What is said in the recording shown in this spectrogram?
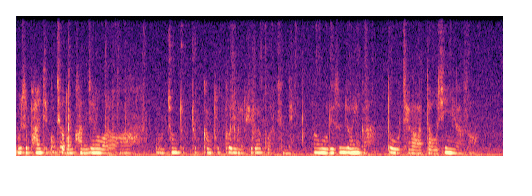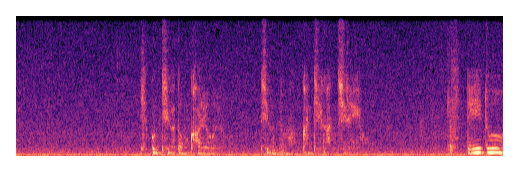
여기서 발 뒤꿈치가 너무 간지러워요. 아, 엄청 촉촉한 풋크림이 필요할 것 같은데. 하고 우리 순종이가 또 제가 왔다고 신이 나서 뒤꿈치가 너무 가려워요. 지금도 막 간질간질해요. 내일도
